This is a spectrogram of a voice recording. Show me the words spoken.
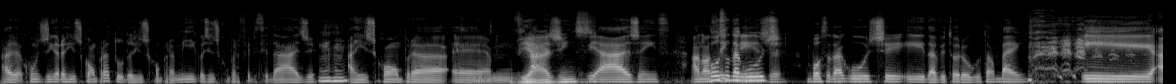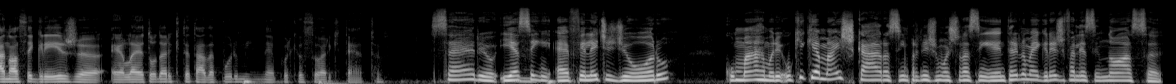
A- Com o dinheiro a gente compra tudo. A gente compra amigo, a gente compra felicidade, Uhum. a gente compra é, Viagens. viagens. A nossa Bolsa da igreja, Gucci. Bolsa da Gucci e da Vitor Hugo também. e a nossa igreja, ela é toda arquitetada por mim, né? Porque eu sou arquiteta. Sério? E assim, é filete de ouro com mármore. O que, que é mais caro, assim, pra gente mostrar assim? Eu entrei numa igreja e falei assim, nossa,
